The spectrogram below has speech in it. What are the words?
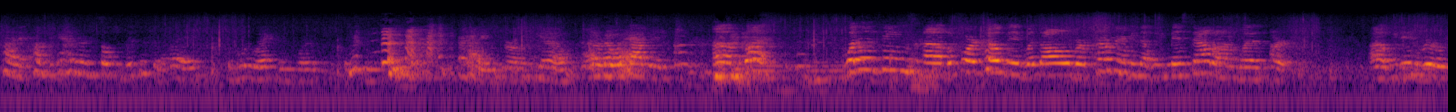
kind of come together and social distance in a way. The blue X's were, you know, I don't know what happened. Um, but one of the things, uh, before COVID with all of our programming that we missed out on was art. Uh, we didn't really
